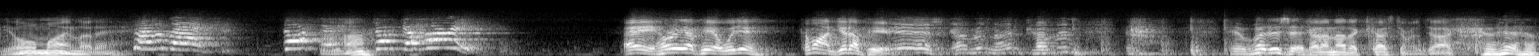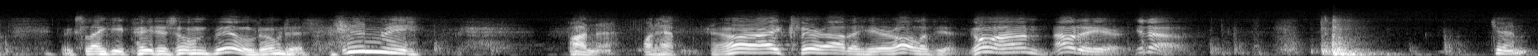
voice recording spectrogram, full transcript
The old mine letter. Saddlebags! Doctor! Uh-huh. Doctor, hurry! Hey, hurry up here, will you? Come on, get up here. Yes, coming, I'm coming. Uh, what is it? Got another customer, Doc. Well, looks like he paid his own bill, don't it? Henry! Partner, what happened? All right, clear out of here, all of you. Go on, out of here. Get out. Can.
